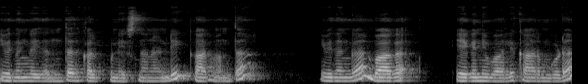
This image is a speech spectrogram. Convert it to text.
ఈ విధంగా ఇదంతా కలుపుకునేసినానండి కారం అంతా. ఈ విధంగా బాగా ఏగనివ్వాలి కారం కూడా.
